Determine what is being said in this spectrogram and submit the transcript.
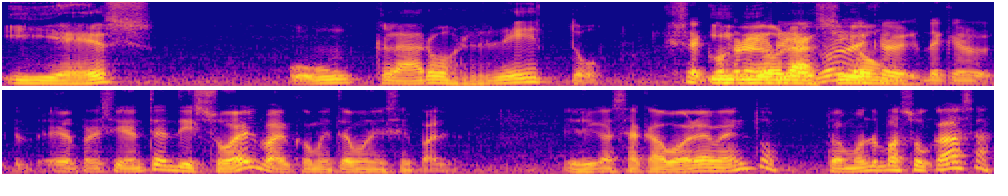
y es un claro reto se y violación. de que, el presidente disuelva el comité municipal y diga, se acabó el evento, todo el mundo para su casa,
